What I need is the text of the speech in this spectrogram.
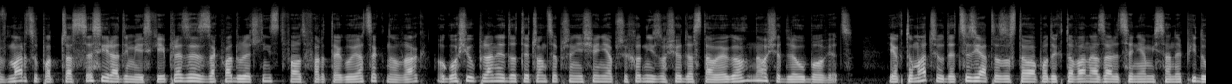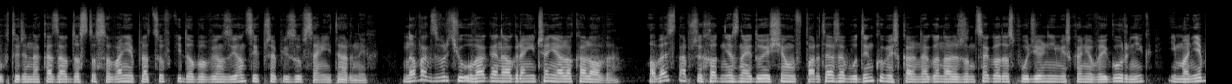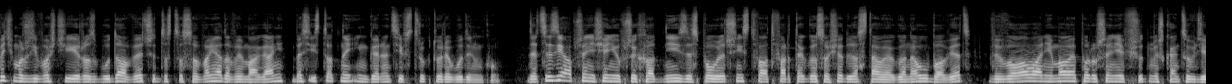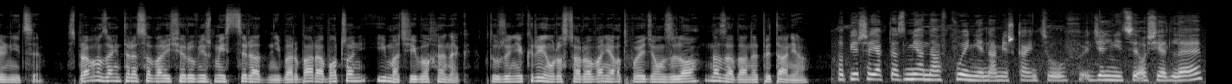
W marcu podczas sesji Rady Miejskiej prezes Zakładu Lecznictwa Otwartego Jacek Nowak ogłosił plany dotyczące przeniesienia przychodni z osiedla stałego na osiedle Ubowiec. Jak tłumaczył, decyzja ta została podyktowana zaleceniami Sanepidu, który nakazał dostosowanie placówki do obowiązujących przepisów sanitarnych. Nowak zwrócił uwagę na ograniczenia lokalowe. Obecna przychodnia znajduje się w parterze budynku mieszkalnego należącego do spółdzielni mieszkaniowej Górnik i ma nie być możliwości jej rozbudowy czy dostosowania do wymagań bez istotnej ingerencji w strukturę budynku. Decyzja o przeniesieniu przychodni z zespołu lecznictwa otwartego z osiedla stałego na Łubowiec wywołała niemałe poruszenie wśród mieszkańców dzielnicy. Sprawą zainteresowali się również miejscy radni Barbara Boczoń i Maciej Bochenek, którzy nie kryją rozczarowania odpowiedzią ZLO na zadane pytania. Po pierwsze, jak ta zmiana wpłynie na mieszkańców dzielnicy osiedle,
